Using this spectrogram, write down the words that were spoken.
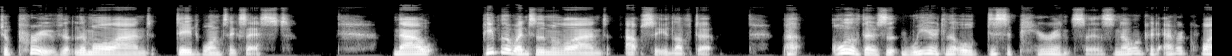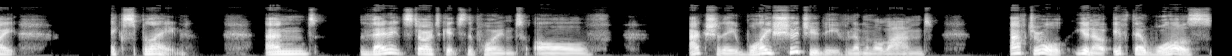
to prove that Liminal Land did once exist. Now, people that went to Liminal Land absolutely loved it, but all of those weird little disappearances no one could ever quite explain. And then it started to get to the point of actually, why should you leave Liminal Land? After all, you know, if there was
